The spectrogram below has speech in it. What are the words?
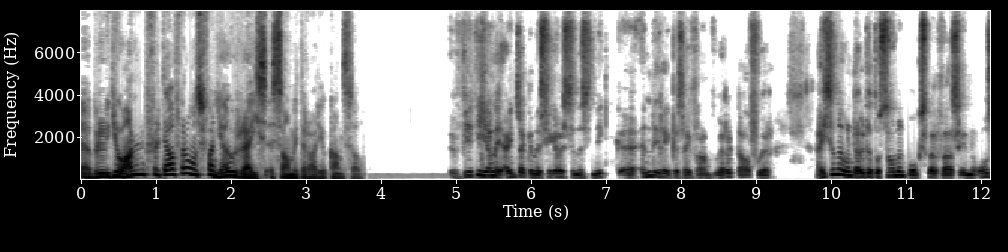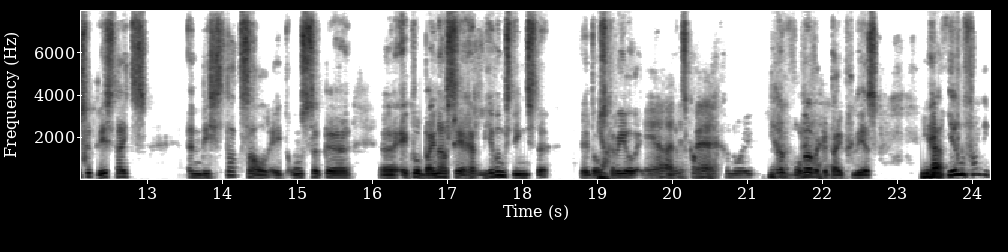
Uh, broer Johan, vertel vir ons van jou reis saam met Radio Kansel. Weet jy Jan, eintlik in 'n sekere sin is nie uh, indirek is hy verantwoordelik daarvoor. Hy sal nou onthou dat ons saam in Boksburg was en ons het destyds in die stadsaal het ons sulke uh, ek wil byna sê herlewingsdienste het ons ja. gereël en ja, gemeenskap genooi. Ja. 'n Wonderlike tyd gewees. Ja. En een van die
